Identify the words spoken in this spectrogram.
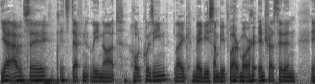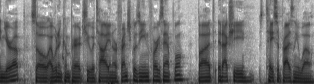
Yeah, I would say it's definitely not haute cuisine like maybe some people are more interested in in Europe. So I wouldn't compare it to Italian or French cuisine, for example, but it actually tastes surprisingly well.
